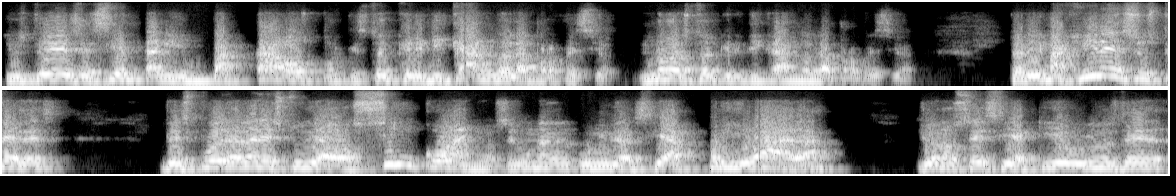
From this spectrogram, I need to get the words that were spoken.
y ustedes se sientan impactados porque estoy criticando la profesión. No estoy criticando la profesión. Pero imagínense ustedes, después de haber estudiado cinco años en una universidad privada, Yo no sé si aquí uno de ustedes,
